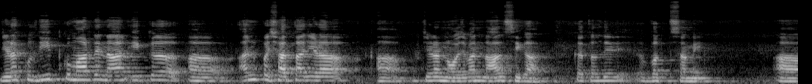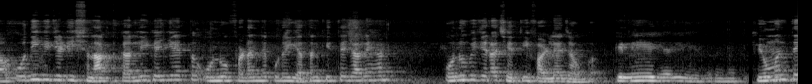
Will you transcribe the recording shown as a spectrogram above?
ਜਿਹੜਾ ਕੁਲਦੀਪ ਕੁਮਾਰ ਦੇ ਨਾਲ ਇੱਕ ਅਣਪਛਾਤਾ ਜਿਹੜਾ ਜਿਹੜਾ ਨੌਜਵਾਨ ਨਾਲ ਸੀਗਾ ਕਤਲ ਦੇ ਵਕਤ ਸਮੇਂ ਉਹਦੀ ਵੀ ਜਿਹੜੀ ਸ਼ਨਾਖਤ ਕਰ ਲਈ ਗਈ ਹੈ ਤਾਂ ਉਹਨੂੰ ਫੜਨ ਦੇ ਪੂਰੇ ਯਤਨ ਕੀਤੇ ਜਾ ਰਹੇ ਹਨ। ਉਹਨੂੰ ਵੀ ਜਿਹੜਾ ਛੇਤੀ ਫੜ ਲਿਆ ਜਾਊਗਾ। ਕਿੰਨੀ ਏਜ ਹੈਗੀ? ਹਿਊਮਨ ਤੇ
